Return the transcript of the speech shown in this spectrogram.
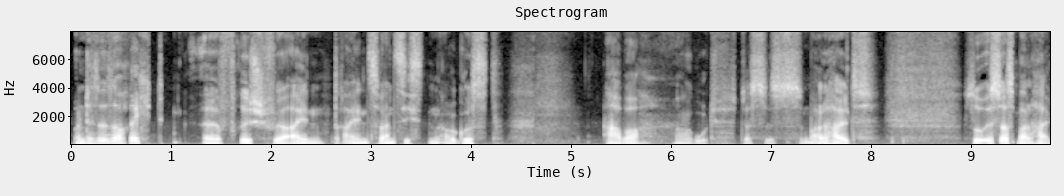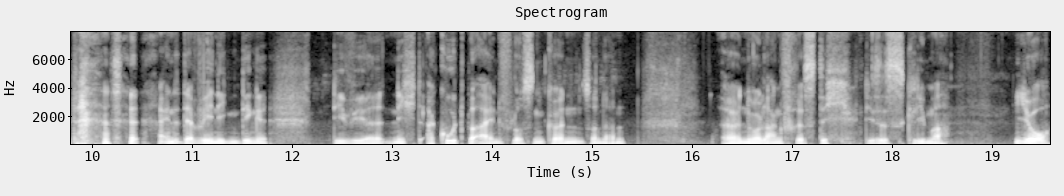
und es ist auch recht äh, frisch für einen 23. August. Aber na gut, das ist mal halt, so ist das mal halt. Eine der wenigen Dinge, die wir nicht akut beeinflussen können, sondern äh, nur langfristig dieses Klima. Jo.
